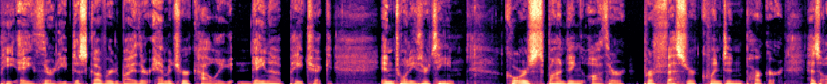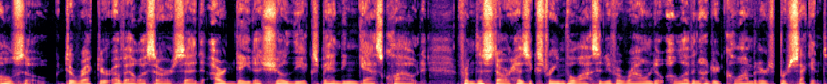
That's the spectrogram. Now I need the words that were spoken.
PA 30, discovered by their amateur colleague Dana Patchick in 2013. Corresponding author Professor Quentin Parker has also director of LSR, said Our data showed the expanding gas cloud from this star has extreme velocity of around 1100 kilometers per second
